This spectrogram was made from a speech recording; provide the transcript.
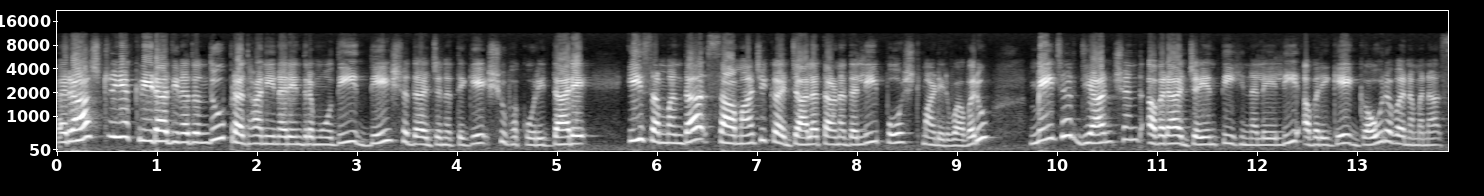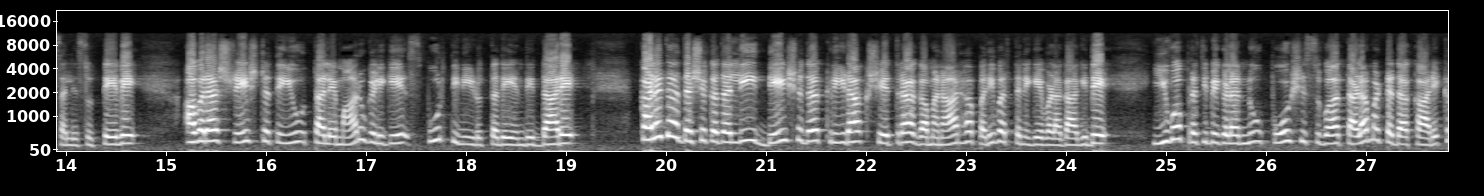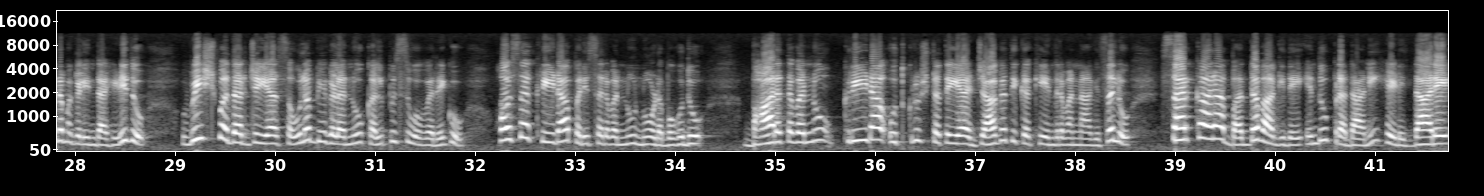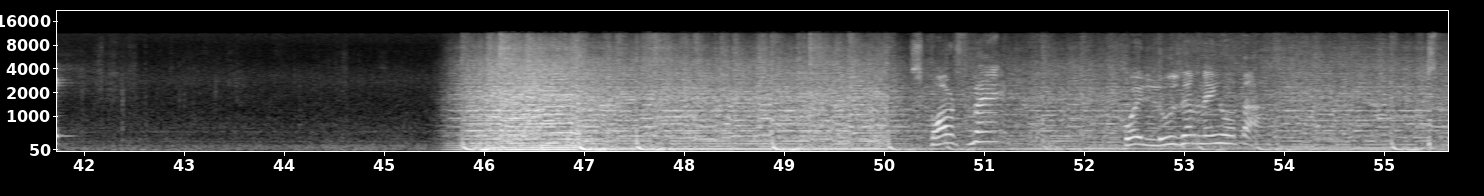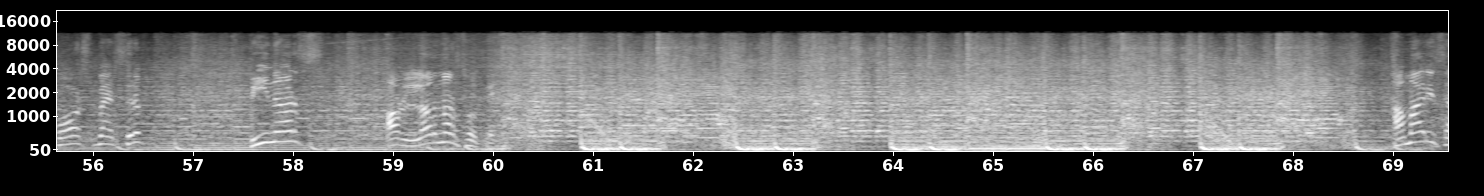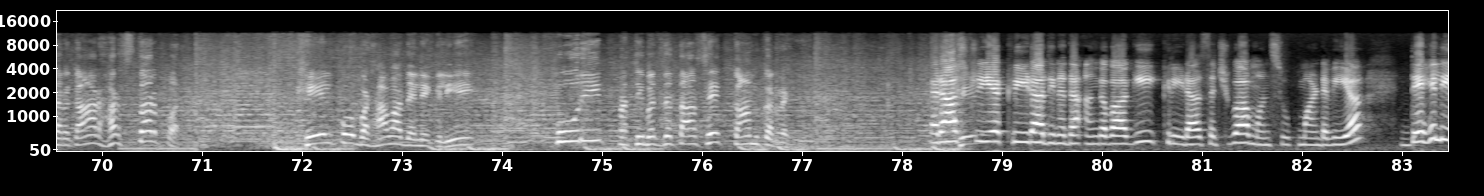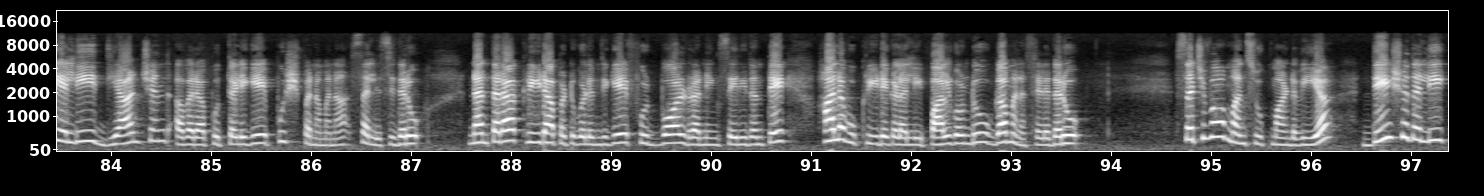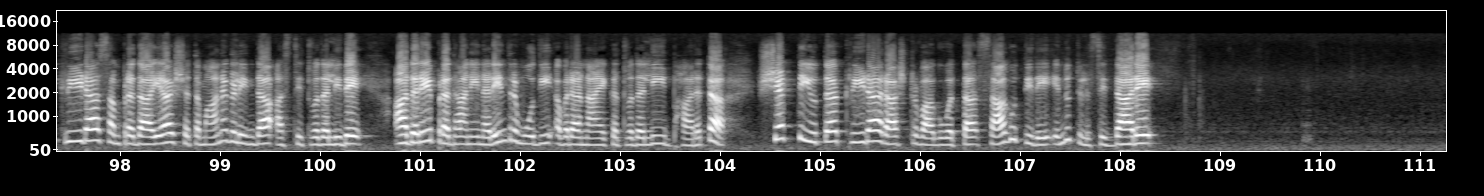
ರಾಷ್ಟ್ರೀಯ ಕ್ರೀಡಾ ದಿನದಂದು ಪ್ರಧಾನಿ ನರೇಂದ್ರ ಮೋದಿ ದೇಶದ ಜನತೆಗೆ ಶುಭ ಕೋರಿದ್ದಾರೆ. ಈ ಸಂಬಂಧ ಸಾಮಾಜಿಕ ಜಾಲತಾಣದಲ್ಲಿ ಪೋಸ್ಟ್ ಮಾಡಿರುವ ಅವರು, ಮೇಜರ್ ಧ್ಯಾನ್ ಚಂದ್ ಅವರ ಜಯಂತಿ ಹಿನ್ನೆಲೆಯಲ್ಲಿ ಅವರಿಗೆ ಗೌರವ ನಮನ ಸಲ್ಲಿಸುತ್ತೇವೆ. ಅವರ ಶ್ರೇಷ್ಠತೆಯು ತಲೆಮಾರುಗಳಿಗೆ ಸ್ಫೂರ್ತಿ ನೀಡುತ್ತದೆ ಎಂದಿದ್ದಾರೆ. ಕಳೆದ ದಶಕದಲ್ಲಿ ದೇಶದ ಕ್ರೀಡಾ ಕ್ಷೇತ್ರ ಗಮನಾರ್ಹ ಪರಿವರ್ತನೆಗೆ ಒಳಗಾಗಿದೆ. ಯುವ ಪ್ರತಿಭೆಗಳನ್ನು ಪೋಷಿಸುವ ತಳಮಟ್ಟದ ಕಾರ್ಯಕ್ರಮಗಳಿಂದ ಹಿಡಿದು ವಿಶ್ವ ದರ್ಜೆಯ ಸೌಲಭ್ಯಗಳನ್ನು ಕಲ್ಪಿಸುವವರೆಗೂ ಹೊಸ ಕ್ರೀಡಾ ಪರಿಸರವನ್ನು ನೋಡಬಹುದು ಭಾರತವನ್ನು ಕ್ರೀಡಾ ಉತ್ಕೃಷ್ಟತೆಯ ಜಾಗತಿಕ ಕೇಂದ್ರವನ್ನಾಗಿಸಲು ಸರ್ಕಾರ ಬದ್ಧವಾಗಿದೆ ಎಂದು ಪ್ರಧಾನಿ ಹೇಳಿದ್ದಾರೆ स्पोर्ट्स में कोई लूजर नहीं होता स्पोर्ट्स में सिर्फ़ विनर्स और लर्नर्स होते हैं। हमारी सरकार हर स्तर पर खेल को बढ़ावा देने के लिए पूरी प्रतिबद्धता से काम कर रही है। ರಾಷ್ಟ್ರೀಯ ಕ್ರೀಡಾ ದಿನದ ಅಂಗವಾಗಿ ಕ್ರೀಡಾ ಸಚಿವ ಮನ್ಸುಖ್ ಮಾಂಡವೀಯ ದೆಹಲಿಯಲ್ಲಿ ಧ್ಯಾನ್ ಚಂದ್ ಅವರ ಪುತ್ಥಳಿಗೆ ಪುಷ್ಪ ನಮನ ಸಲ್ಲಿಸಿದರು. ನಂತರ ಕ್ರೀಡಾಪಟುಗಳೊಂದಿಗೆ ಫುಟ್ಬಾಲ್ ರನ್ನಿಂಗ್ ಸೇರಿದಂತೆ ಹಲವು ಕ್ರೀಡೆಗಳಲ್ಲಿ ಪಾಲ್ಗೊಂಡು ಗಮನ ಸೆಳೆದರು. ಸಚಿವ ಮನ್ಸುಖ್ ಮಾಂಡವೀಯ ದೇಶದಲ್ಲಿ ಕ್ರೀಡಾ ಸಂಪ್ರದಾಯ ಶತಮಾನಗಳಿಂದ ಅಸ್ತಿತ್ವದಲ್ಲಿದೆ. ಆದರೆ ಪ್ರಧಾನಿ ನರೇಂದ್ರ ಮೋದಿ ಅವರ ನಾಯಕತ್ವದಲ್ಲಿ ಭಾರತ ಶಕ್ತಿಯುತ ಕ್ರೀಡಾ ರಾಷ್ಟ್ರವಾಗುವತ್ತ ಸಾಗುತ್ತಿದೆ ಎಂದು ತಿಳಿಸಿದ್ದಾರೆ.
